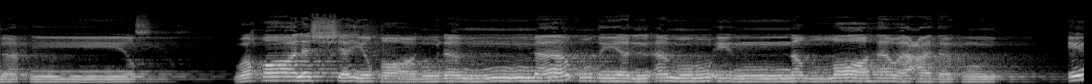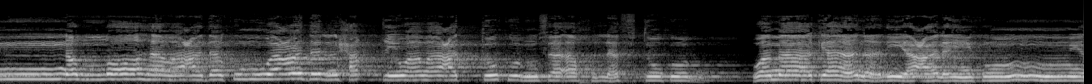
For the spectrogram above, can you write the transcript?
محيص وقال الشيطان لما قضي الأمر إن الله وعدكم إن الله وعدكم وعد الحق ووعدتكم فأخلفتكم وما كان لي عليكم من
